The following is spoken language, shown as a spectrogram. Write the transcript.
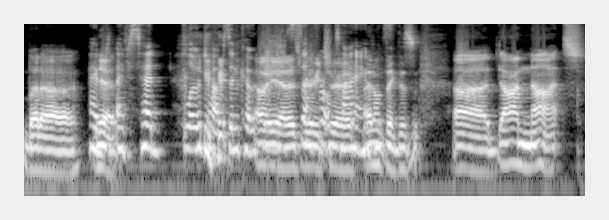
But uh, I've, yeah. I've said blowjobs and cocaine. Oh yeah, that's very true. Times. I don't think this. Uh, Don Knotts,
